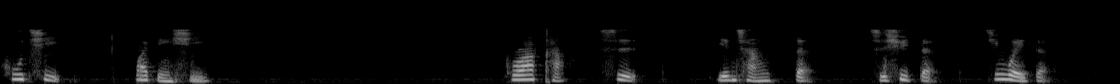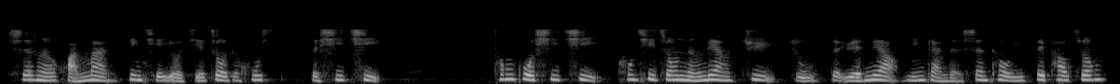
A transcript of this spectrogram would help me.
呼气、外屏息。Praka 是延长的、持续的、经纬的、深而缓慢，并且有节奏的呼的吸气。通过吸气，空气中能量具足的原料敏感的渗透于肺泡中，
